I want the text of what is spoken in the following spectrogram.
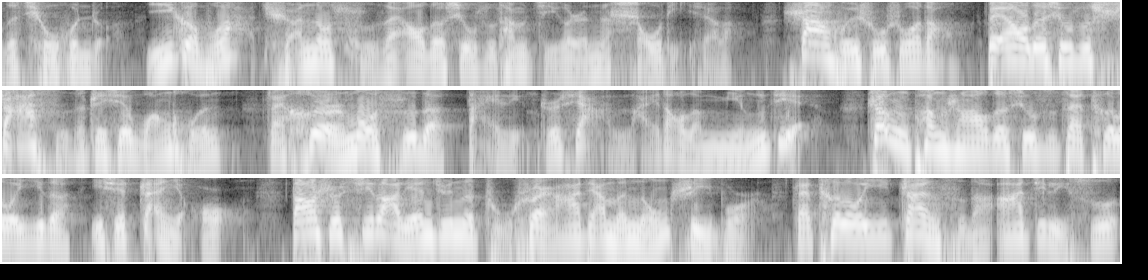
的求婚者一个不落，全都死在奥德修斯他们几个人的手底下了。上回书说到，被奥德修斯杀死的这些亡魂，在赫尔墨斯的带领之下来到了冥界，正碰上奥德修斯在特洛伊的一些战友。当时希腊联军的主帅阿伽门农是一波，在特洛伊战死的阿基里斯，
